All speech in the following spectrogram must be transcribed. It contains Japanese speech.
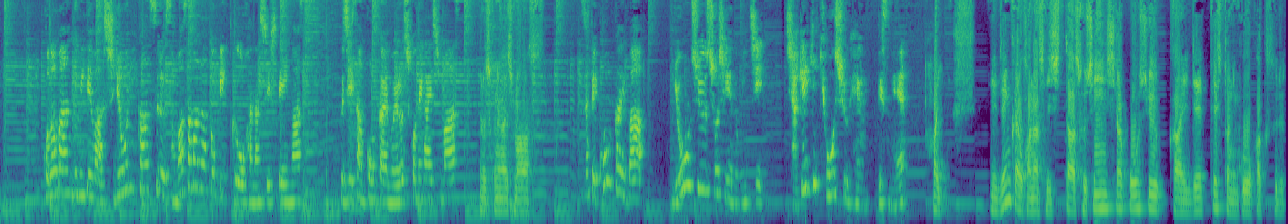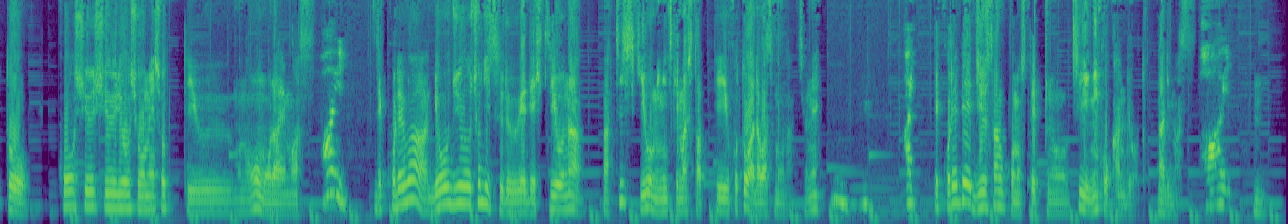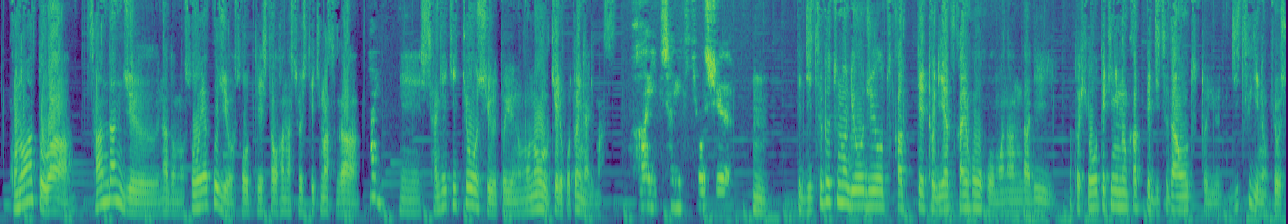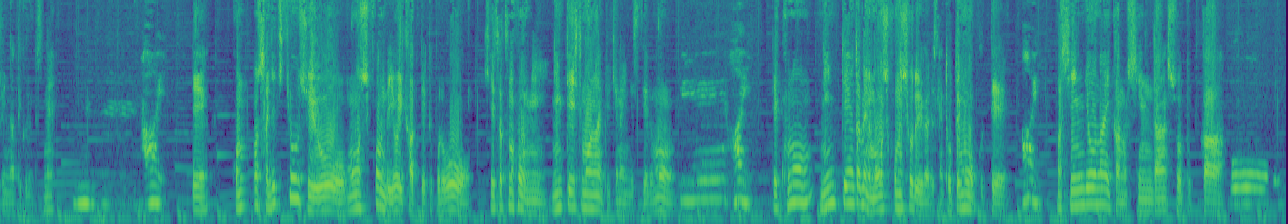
この番組では狩猟に関する様々なトピックをお話ししています。藤井さん、今回もよろしくお願いします。よろしくお願いします。さて、今回は、猟銃所持への道、射撃教習編ですね。はい。えー前回お話しした初心者講習会でテストに合格すると、講習終了証明書っていうものをもらえます。はい。で、これは猟銃を所持する上で必要な、まあ、知識を身につけましたっていうことを表すものなんですよね。うんうん、はい。で、これで13個のステップのうち2個完了となります。はい。この後は、散弾銃などの装薬銃を想定したお話をしていきますが、はい。えー射撃教習というものを受けることになります。はい。射撃教習。うん。で実物の猟銃を使って取り扱い方法を学んだり、あと標的に向かって実弾を撃つという実技の教習になってくるんですね。うんうんうん、はい。で、この射撃教習を申し込んで良いかっていうところを警察の方に認定してもらわないといけないんですけれども、へえ、はい。で、この認定のための申し込み書類がですね、とても多くて、はい。まあ、心療内科の診断書とか、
